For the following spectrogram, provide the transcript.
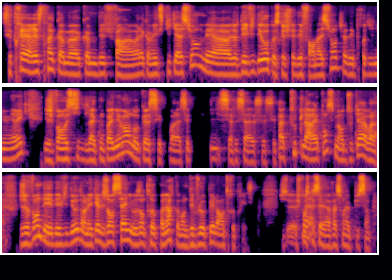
c'est très restreint comme euh, comme des enfin voilà comme explication, mais euh, des vidéos parce que je fais des formations, tu as des produits numériques, et je vends aussi de l'accompagnement, donc c'est voilà c'est c'est pas toute la réponse, mais en tout cas, voilà, je vends des, des vidéos dans lesquelles j'enseigne aux entrepreneurs comment développer leur entreprise. Je, pense que c'est la façon la plus simple.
